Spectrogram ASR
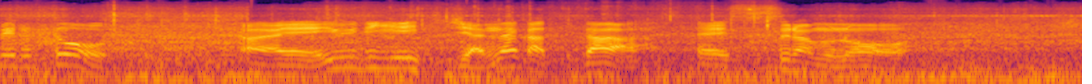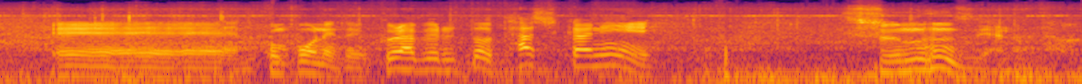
べると、UDH じゃなかった、スラムの、えー、コンポーネントに比べると確かにスムーズやなと。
